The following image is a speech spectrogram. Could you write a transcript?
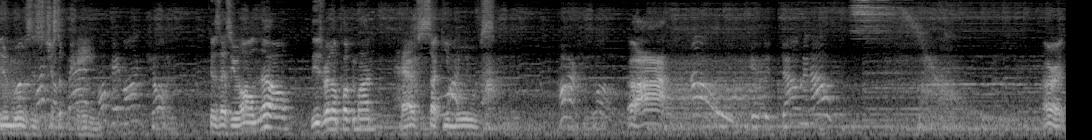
new moves is just a pain. Because as you all know, these rental Pokemon have sucky moves. Ah! Oh, is it down and out? Alright.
